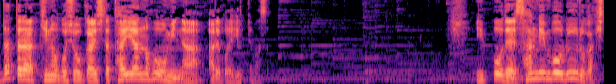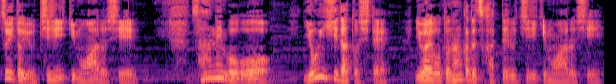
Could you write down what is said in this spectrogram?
だったら昨日ご紹介した対案の方をみんなあれこれ言ってます。一方で三輪棒ルールがきついという地域もあるし、三輪棒を良い日だとして祝い事なんかで使っている地域もあるし、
